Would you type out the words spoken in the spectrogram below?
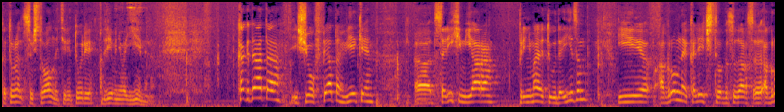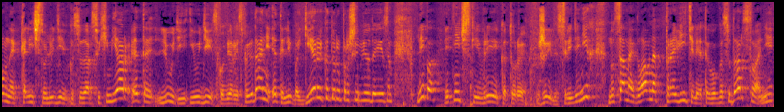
которое существовало на территории древнего Йемена. Когда-то, еще в V веке, цари Химьяра принимают иудаизм, и огромное количество, государств, э, огромное количество людей в государстве Химьяр – это люди иудейского вероисповедания, это либо геры, которые прошли в иудаизм, либо этнические евреи, которые жили среди них, но самое главное, правители этого государства, они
